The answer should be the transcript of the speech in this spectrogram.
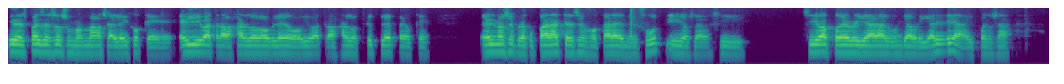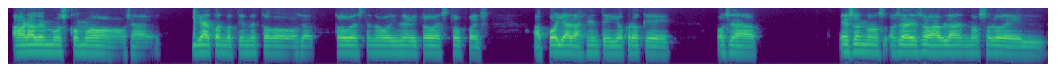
y después de eso su mamá, o sea, le dijo que ella iba a trabajar lo doble o iba a trabajar lo triple, pero que él no se preocupara, que él se enfocara en el foot y, o sea, si si iba a poder brillar algún día brillaría y pues o sea ahora vemos cómo o sea ya cuando tiene todo o sea todo este nuevo dinero y todo esto pues apoya a la gente y yo creo que o sea eso no o sea eso habla no solo del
